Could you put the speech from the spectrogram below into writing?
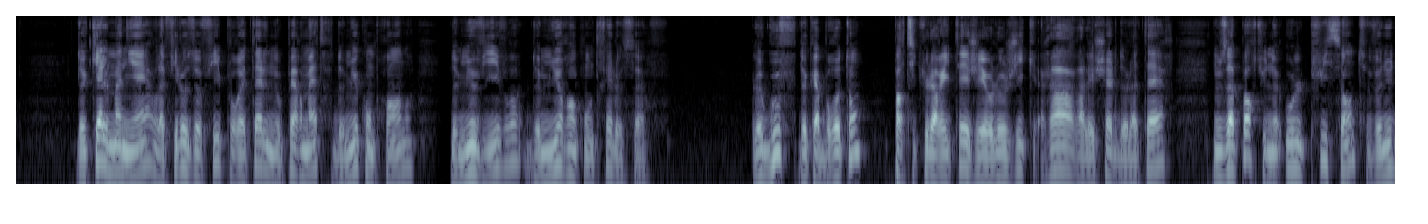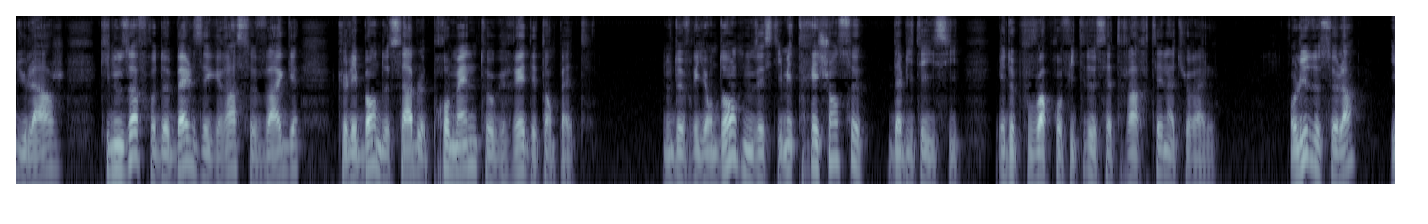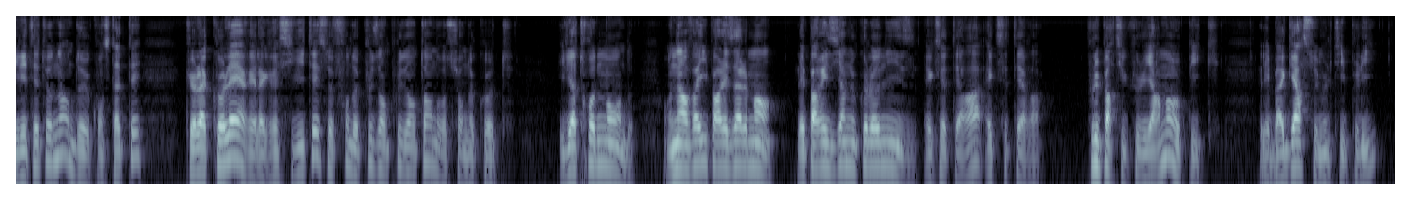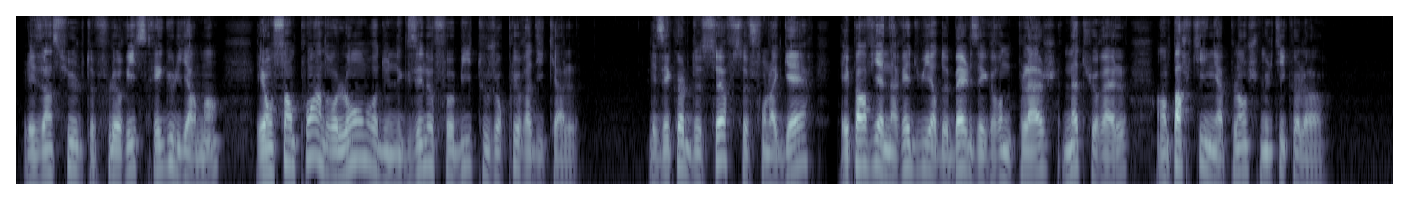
De quelle manière la philosophie pourrait-elle nous permettre de mieux comprendre, de mieux vivre, de mieux rencontrer le surf? Le gouffre de Cap-Breton, particularité géologique rare à l'échelle de la Terre, nous apporte une houle puissante venue du large qui nous offre de belles et grasses vagues que les bancs de sable promènent au gré des tempêtes. Nous devrions donc nous estimer très chanceux d'habiter ici et de pouvoir profiter de cette rareté naturelle. Au lieu de cela, il est étonnant de constater que la colère et l'agressivité se font de plus en plus entendre sur nos côtes. Il y a trop de monde, on est envahi par les Allemands, les Parisiens nous colonisent, etc., etc. Plus particulièrement au pic. Les bagarres se multiplient, les insultes fleurissent régulièrement, et on sent poindre l'ombre d'une xénophobie toujours plus radicale. Les écoles de surf se font la guerre et parviennent à réduire de belles et grandes plages naturelles en parkings à planches multicolores.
